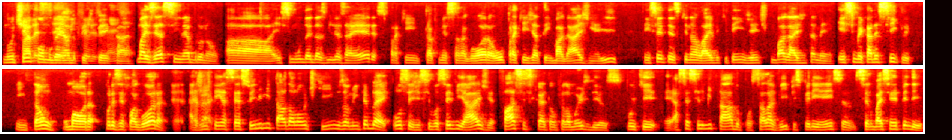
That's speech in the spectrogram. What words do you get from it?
Não tinha faleceu, como ganhar do PicPay, cara. Mas é assim, né, Brunão? Ah, esse mundo aí das milhas aéreas, para quem tá começando agora ou para quem já tem bagagem aí, tem certeza que na live aqui tem gente com bagagem também. Esse mercado é cíclico. Então, uma hora, por exemplo, agora, é, a gente tem acesso ilimitado ao Launch Key usando o Interblack. Ou seja, se você viaja, faça esse cartão, pelo amor de Deus. Porque é acesso ilimitado, pô, sala VIP, experiência, você não vai se arrepender.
